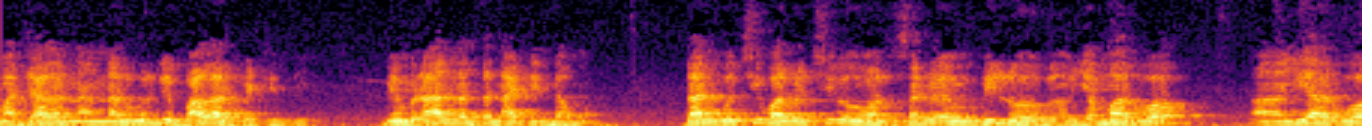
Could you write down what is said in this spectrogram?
మా జాగా నా- నలుగురికి భాగాలు పెట్టింది. మేము రాళ్ళంతా నాటిందాము దానికి వచ్చి వాళ్ళు వచ్చి వాళ్ళు సర్వే వీళ్ళు ఎంఆర్ఓ ఈఆర్ఓ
